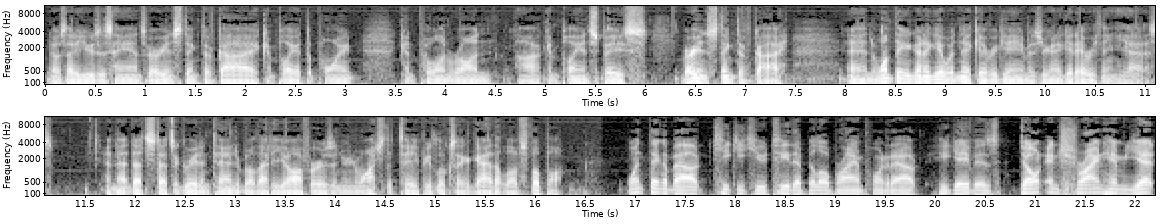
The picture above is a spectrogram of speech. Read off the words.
Knows how to use his hands. Very instinctive guy. Can play at the point. Can pull and run. Uh, can play in space. Very instinctive guy. And one thing you're going to get with Nick every game is you're going to get everything he has. And that, that's that's a great intangible that he offers. And you can watch the tape, he looks like a guy that loves football. One thing about Keke Coutee that Bill O'Brien pointed out, he gave his "Don't enshrine him yet"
